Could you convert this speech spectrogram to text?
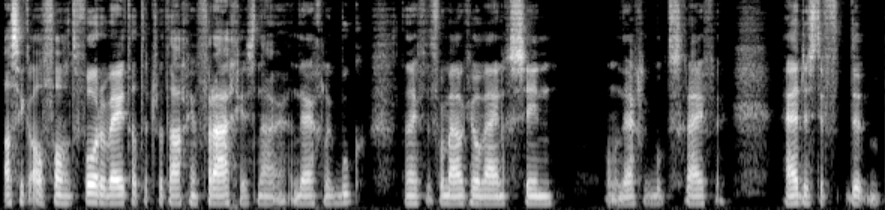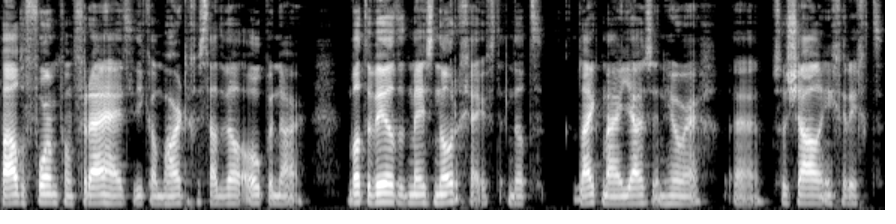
als ik al van tevoren weet dat er totaal geen vraag is naar een dergelijk boek, dan heeft het voor mij ook heel weinig zin om een dergelijk boek te schrijven. Hè, dus de, de bepaalde vorm van vrijheid die ik kan behartigen staat wel open naar wat de wereld het meest nodig heeft. En dat lijkt mij juist een heel erg uh, sociaal ingericht,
